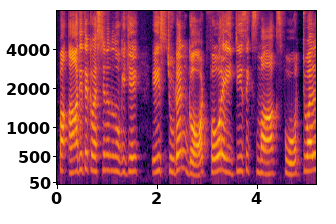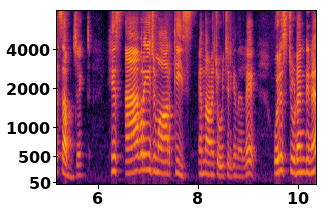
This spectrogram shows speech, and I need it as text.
അപ്പോൾ ആദ്യത്തെ ക്വസ്റ്റ്യൻ എന്ന് നോക്കിക്കേ. ഈ student got four eighty six marks for twelve subject his average marks is എന്നാണ് ചോദിച്ചിരിക്കുന്നത് അല്ലേ? ഒരു സ്റ്റുഡന്റിന്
